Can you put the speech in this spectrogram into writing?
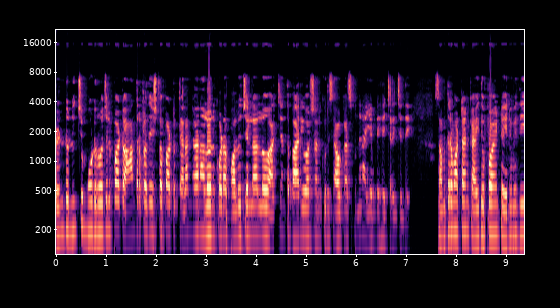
రెండు నుంచి మూడు రోజుల పాటు ఆంధ్రప్రదేశ్తో పాటు తెలంగాణలోని కూడా పలు జిల్లాల్లో అత్యంత భారీ వర్షాలు కురిసే అవకాశం ఉందని ఐఎండీ హెచ్చరించింది. సముద్ర మట్టానికి ఐదు పాయింట్ ఎనిమిది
